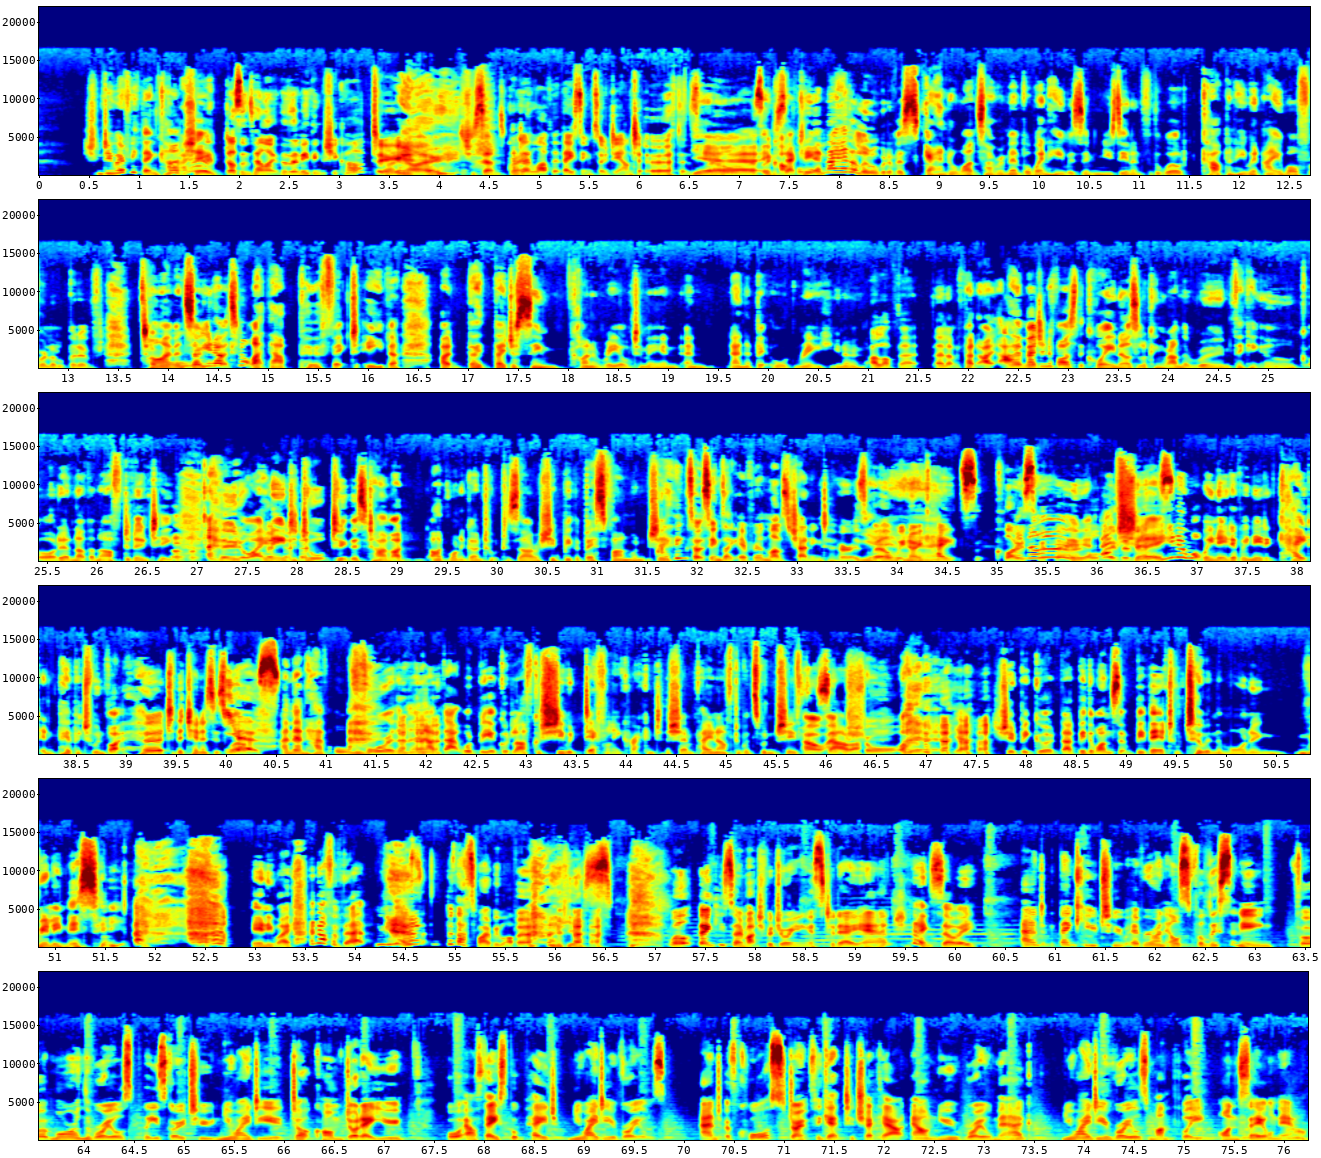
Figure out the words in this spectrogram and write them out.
She can do everything, can't I she? know, it doesn't sound like there's anything she can't do. I know. She sounds great. And I love that they seem so down to earth as well. Yeah, as exactly. couple. And they had a little bit of a scandal once. I remember when he was in New Zealand for the World Cup and he went AWOL for a little bit of time. And so, you know, it's not like they're perfect either. I, they, they just seem kind of real to me and, and and a bit ordinary. You know, I love that. I love. But I, I imagine if I was the queen, I was looking around the room thinking, "Oh God, another afternoon tea. Who do I need to talk to this time?" I'd I'd want to go and talk to Zara. She'd be the best fun, wouldn't she? I think so. It seems like everyone loves chatting to her as well. We know Kate's close I with her. All those Actually, events. you know what we needed? We needed Kate and Pippa to invite her to the tennis as well, Yes. and then have all four of them there. Now that would be a good laugh because she would definitely crack into the champagne afterwards, wouldn't she? Oh, I'm sure. Yeah, yeah, she'd be good. That'd be the ones that would be there till two in the morning, really messy. anyway, enough of that. yes, but that's why we love it. yes. well, thank you so much for joining us today, Ange. Thanks, Zoe. And thank you to everyone else for listening. For more on the Royals, please go to newidea.com.au or our Facebook page, New Idea Royals. And of course, don't forget to check out our new Royal Mag, New Idea Royals Monthly, on sale now.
